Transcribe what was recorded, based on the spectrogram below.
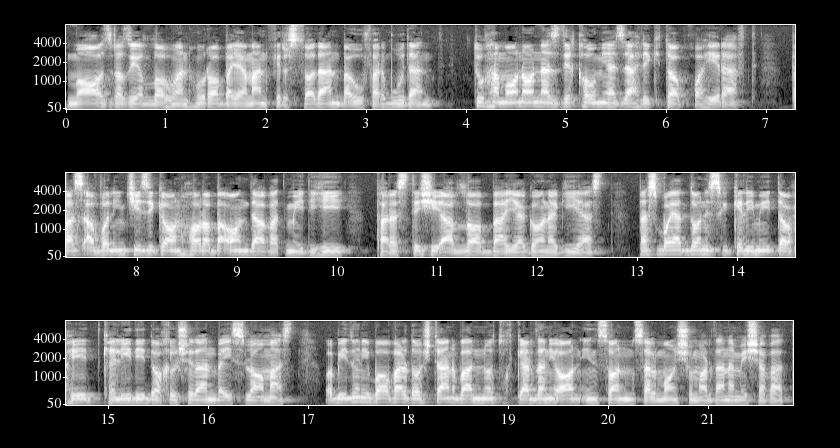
معاذ رضی الله عنه را به یمن فرستادند به او فرمودند تو همانا نزد قومی از اهل کتاب خواهی رفت. پس اولین چیزی که آنها را به آن دعوت می‌دهی پرستش الله به یگانگی است. پس باید دانست که کلمه توحید کلید داخل شدن به اسلام است و بدون باور داشتن و نطق کردن آن انسان مسلمان شمرده نمی شود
